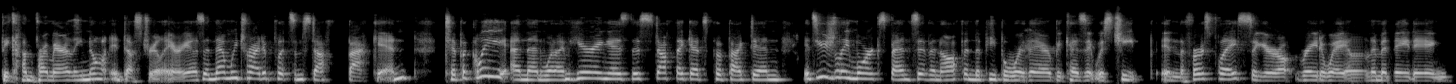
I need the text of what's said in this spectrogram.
become primarily not industrial areas. And then we try to put some stuff back in typically. And then what I'm hearing is this stuff that gets put back in, it's usually more expensive. And often the people were there because it was cheap in the first place. So you're right away eliminating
